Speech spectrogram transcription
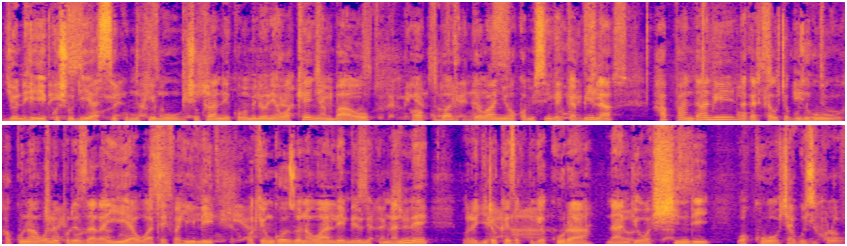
jioni hii kushuhudia siku muhimu. Shukrani kwa mamilioni ya Wakenya ambao hawakubali kugawanywa kwa misingi ya kikabila. Hapa ndani na katika uchaguzi huu hakuna waliopoteza raia wa taifa hili, wakiongozwa na wale milioni 14 waliojitokeza kupiga kura na ndio washindi wakuu wa uchaguzi huu.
